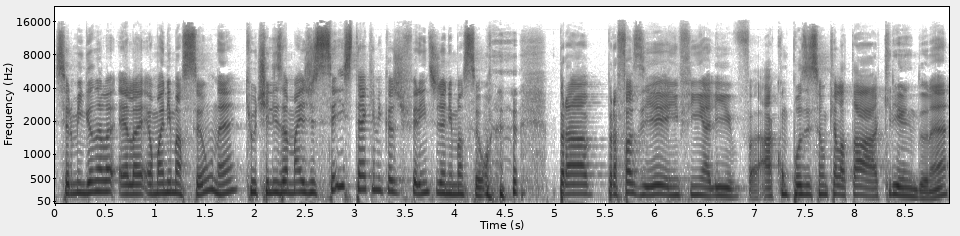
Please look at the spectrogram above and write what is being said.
Se eu não me engano, ela, ela é uma animação, né? Que utiliza mais de seis técnicas diferentes de animação para fazer, enfim, ali a composição que ela está criando, né?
